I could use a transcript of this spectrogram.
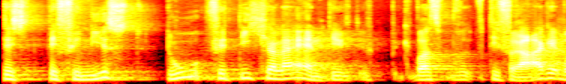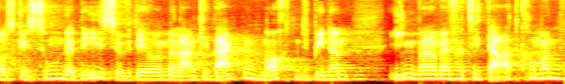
Das definierst du für dich allein. Die, was, die Frage, was Gesundheit ist, über die habe ich mir lange Gedanken gemacht und ich bin dann irgendwann einmal auf ein Zitat gekommen,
